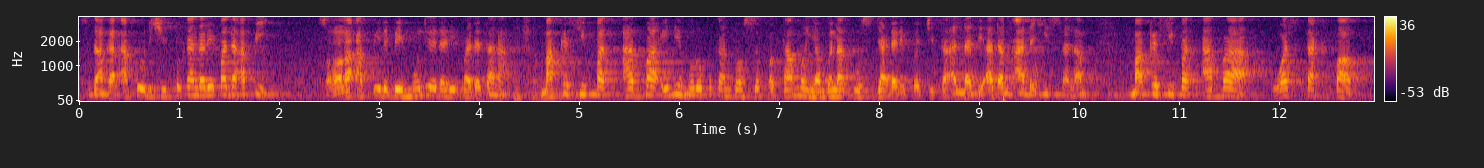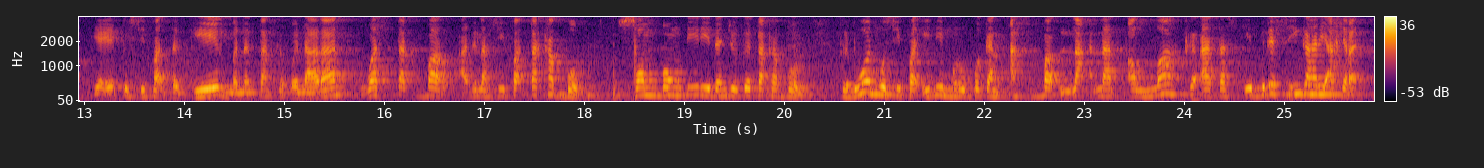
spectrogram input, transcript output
sedangkan aku diciptakan daripada api. Seolah-olah api lebih mulia daripada tanah. Maka sifat aba ini merupakan dosa pertama yang berlaku sejak dari penciptaan Nabi Adam alaihi salam. Maka sifat aba wastakbar iaitu sifat degil menentang kebenaran wastakbar adalah sifat takabur sombong diri dan juga takabur kedua-dua sifat ini merupakan asbab laknat Allah ke atas iblis sehingga hari akhirat.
